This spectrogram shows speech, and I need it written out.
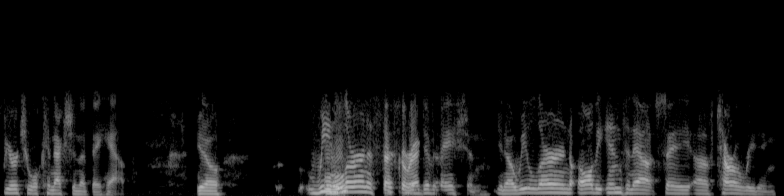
spiritual connection that they have. You know, we mm-hmm. learn a system of divination. You know, we learn all the ins and outs, say, of tarot reading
